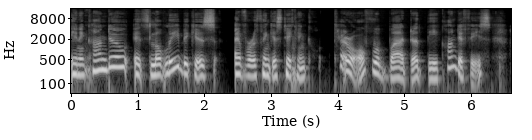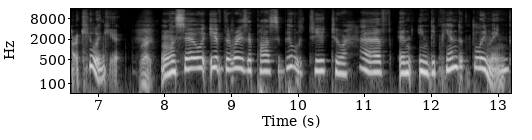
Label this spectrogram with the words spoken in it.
in a condo, it's lovely because everything is taken care of, but the condo fees are killing you. Right. And So, if there is a possibility to have an independent living,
